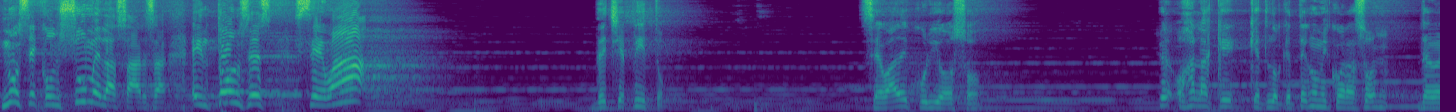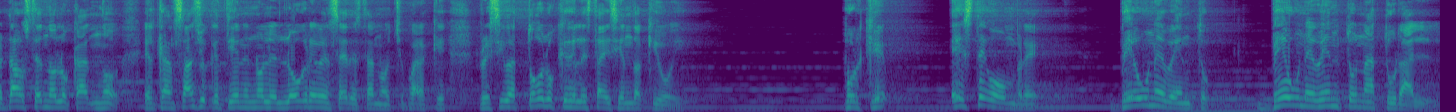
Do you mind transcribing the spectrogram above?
no se consume la zarza. Entonces se va de Chepito se va de curioso. Ojalá que, lo que tengo en mi corazón, de verdad usted no lo no, el cansancio que tiene no le logre vencer esta noche para que reciba todo lo que Él está diciendo aquí hoy. Porque este hombre ve un evento, ve un evento natural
